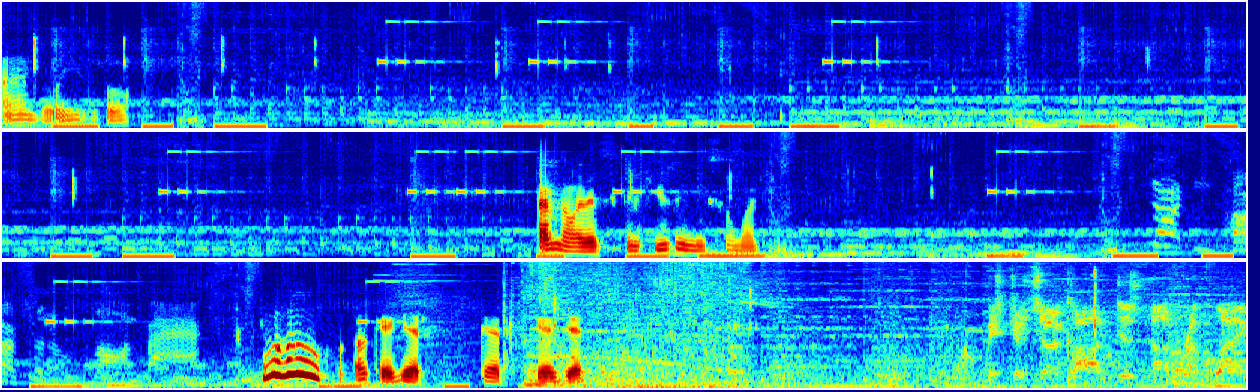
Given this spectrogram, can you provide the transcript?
Unbelievable. I don't know why this is confusing me so much. Woohoo! Okay, good. Good, good, good. Mr. Zurkon does not require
